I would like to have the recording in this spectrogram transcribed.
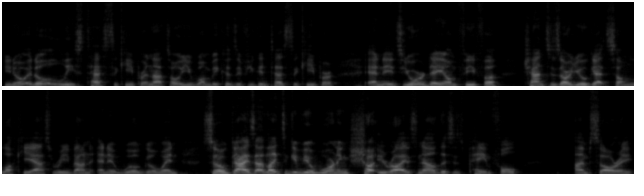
you know, it'll at least test the keeper, and that's all you want, because if you can test the keeper, and it's your day on FIFA, chances are you'll get some lucky-ass rebound, and it will go in. So, guys, I'd like to give you a warning. Shut your eyes now. This is painful. I'm sorry.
